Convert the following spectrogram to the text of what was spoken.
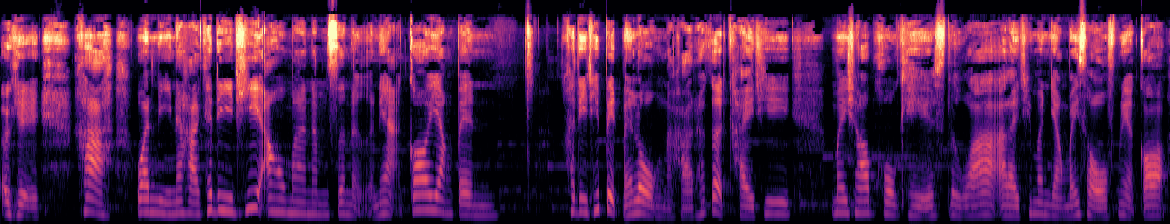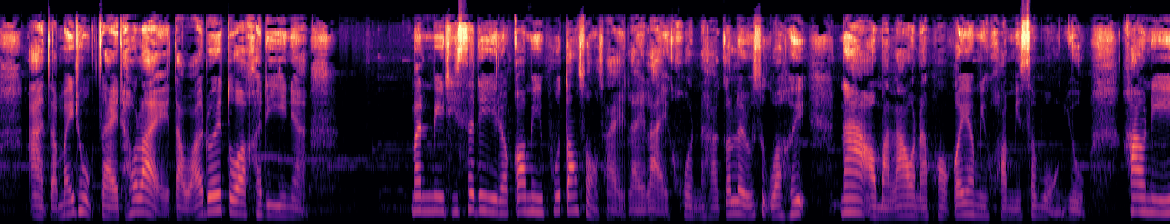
โอเคค่ะ วันนี้นะคะ คดีที่เอามานำเสนอเนี่ยก็ยังเป็น คดีที่ปิดไม่ลงนะคะ ถ้าเกิดใครที่ไม่ชอบโคเคส หรือว่าอะไรที่มันยังไม่โซฟเนี่ยก็อาจจะไม่ถูกใจเท่าไหร่ แต่ว่าด้วยตัวคดีเนี่ยมันมีทฤษฎีแล้วก็มีผู้ต้องสงสัยหลาย ๆ คนนะคะ ก็เลยรู้สึกว่าเฮ้ยน่าเอามาเล่านะเพราะก็ยังมีความมิสมงอยู่ คราวนี้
